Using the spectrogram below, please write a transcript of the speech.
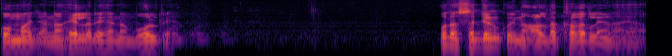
ਕੋਮਾ 'ਚ ਨਾ ਹਿੱਲ ਰਿਹਾ, ਨਾ ਬੋਲ ਰਿਹਾ। ਉਹਦਾ ਸੱਜਣ ਕੋਈ ਨਾਲ ਦਾ ਖਬਰ ਲੈਣ ਆਇਆ।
